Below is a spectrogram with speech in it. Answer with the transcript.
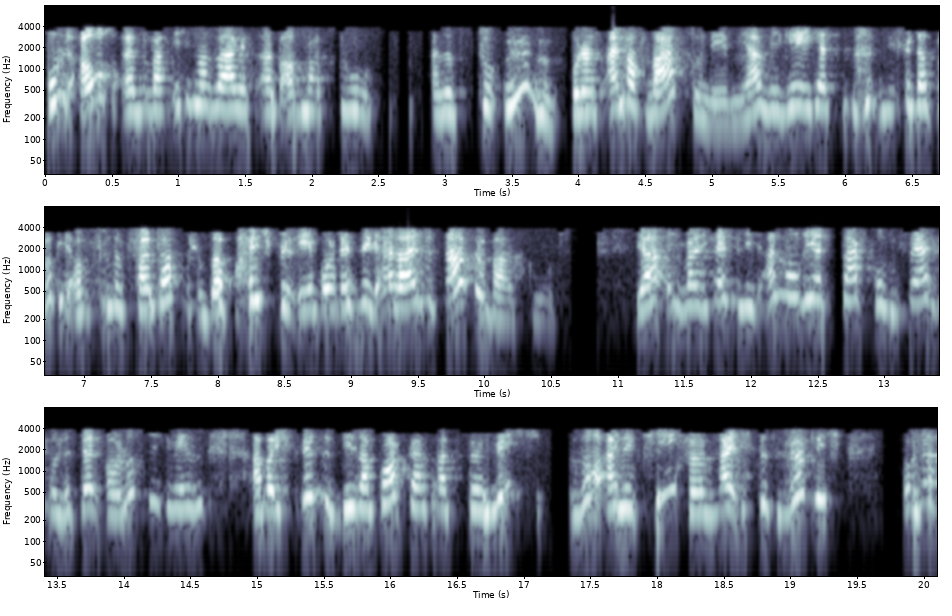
Und auch, also was ich immer sage, ist einfach auch mal zu also zu üben oder es einfach wahrzunehmen, ja, wie gehe ich jetzt, ich finde das wirklich auch, ich finde das fantastisch, unser Beispiel eben und deswegen alleine dafür war es gut. Ja, ich meine, ich hätte nicht anmoderiert, zack, rum, fertig und es wäre auch lustig gewesen, aber ich finde, dieser Podcast hat für mich so eine Tiefe, weil ich das wirklich, und das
